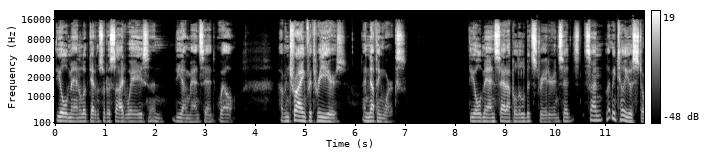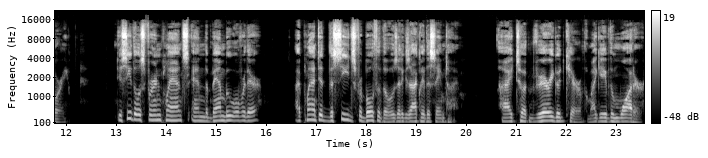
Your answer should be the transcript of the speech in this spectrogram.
The old man looked at him sort of sideways and the young man said, well, I've been trying for three years and nothing works. The old man sat up a little bit straighter and said, son, let me tell you a story. Do you see those fern plants and the bamboo over there? I planted the seeds for both of those at exactly the same time. I took very good care of them. I gave them water,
